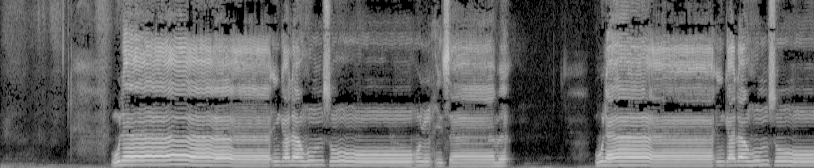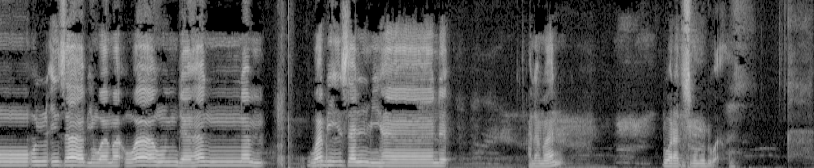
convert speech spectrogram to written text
أولئك لهم سوء الحساب. أولئك لهم سوء الحساب ومأواهم جهنم وبئس المهاد. Halaman 252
